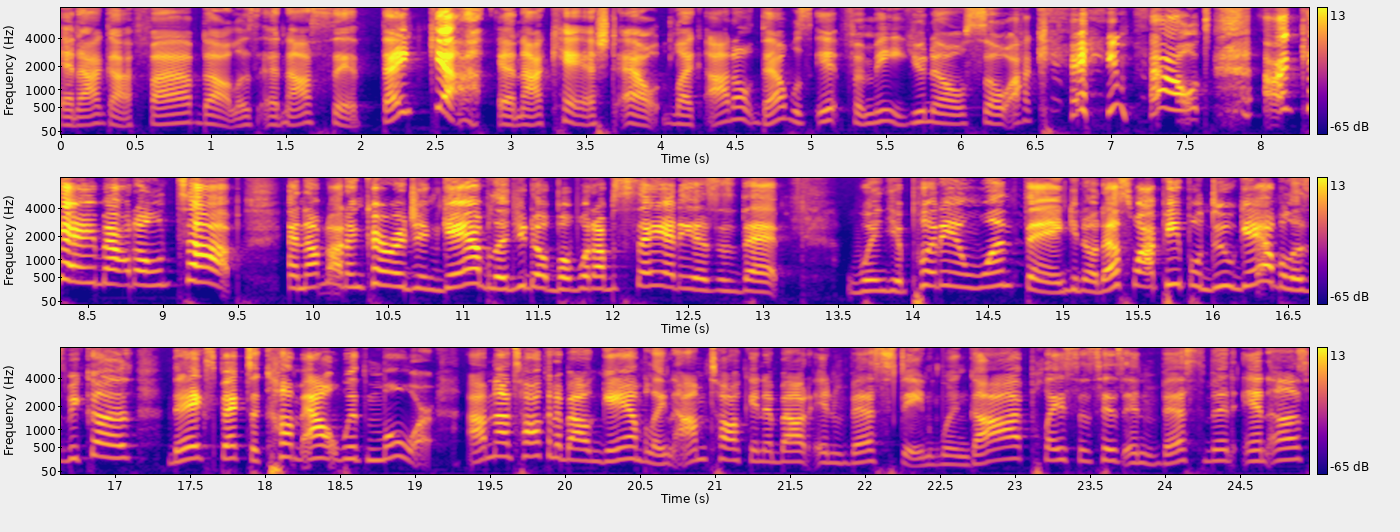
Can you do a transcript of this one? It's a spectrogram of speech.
and I got five dollars and I said thank ya! And I cashed out. Like I don't that was it for me you know? So I came out I came out on top and I'm not encouraging gambling you know but what I'm saying is is that when you put in one thing, you know, that's why people do gamble is because they expect to come out with more. I'm not talking about gambling, I'm talking about investing. When God places his investment in us,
